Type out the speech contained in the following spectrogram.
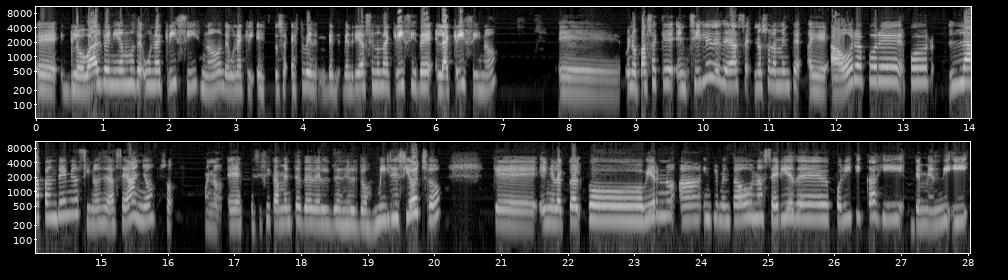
eh, global veníamos de una crisis, ¿no? De una esto vendría siendo una crisis de la crisis, ¿no? Eh, bueno, pasa que en Chile desde hace, no solamente eh, ahora por, por la pandemia, sino desde hace años, bueno, específicamente desde el, desde el 2018, que en el actual gobierno ha implementado una serie de políticas y de, y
